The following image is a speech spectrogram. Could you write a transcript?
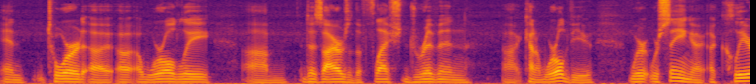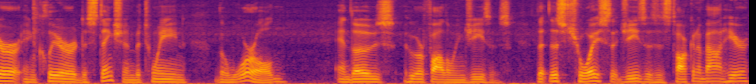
and toward a, a worldly um, desires of the flesh driven uh, kind of worldview, we're, we're seeing a, a clearer and clearer distinction between the world and those who are following Jesus. That this choice that Jesus is talking about here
